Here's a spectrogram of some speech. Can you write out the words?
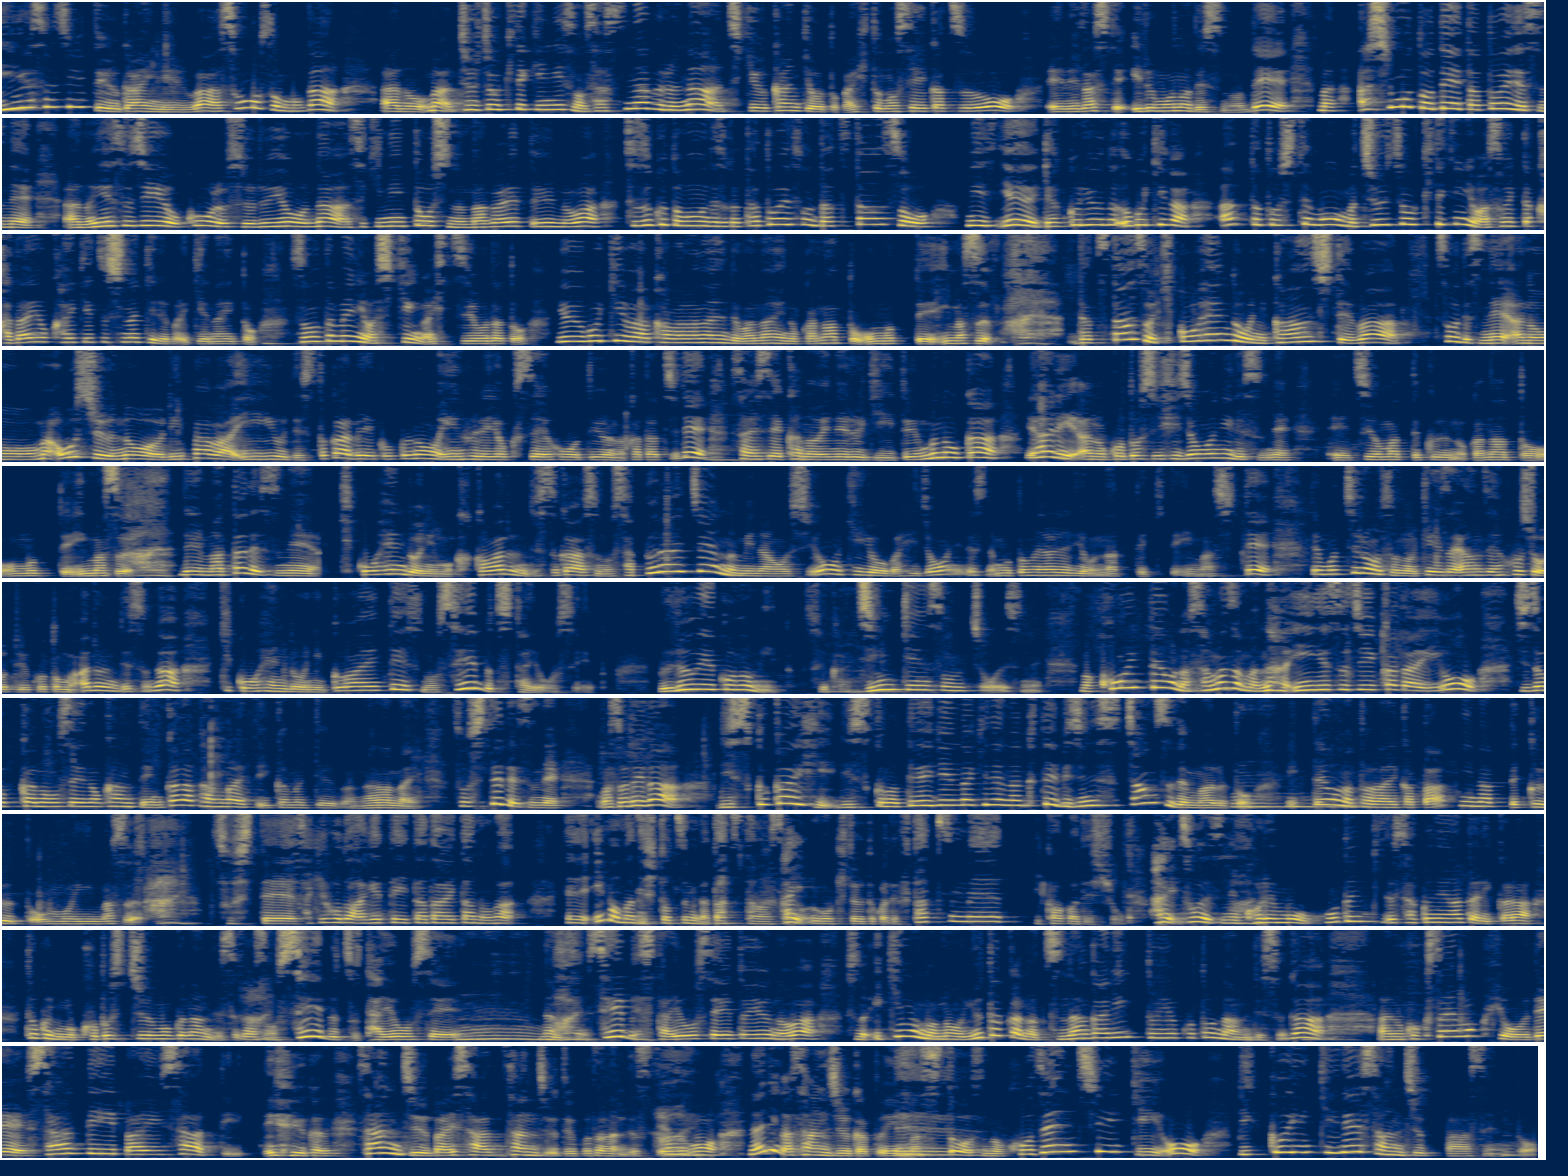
という概念は、そもそもが、あの、まあ、中長期的にそのサステナブルな地球環境とか人の生活を目指しているものですので、まあ、足元で、たとえですね、あの、ESG を考慮するような責任投資の流れというのは続くと思うんですが、たとえその脱炭素にやや逆流の動きがあったとしても、まあ、中長期的にはそういった課題を解決しなければいけないと。そのためには資金が必要だという動きは変わらないのではないのかなと思っています。脱炭素気候変動に関しては、そうですね、あの、まあ、欧州のリパワー EU ですとか、米国のインフレ抑制法というような形で、再生可能エネルギーというものが、やはり、あの、今年非常にですね、えー、強まってくるのかなと思っています。はい、で、またですね、気候変動にも関わるんですが、そのサプライチェーンの見直しを企業が非常にですね、求められるようになってきていまして、で、もちろんその経済安全保障ということもあるんですが、気候変動に加えて、その生物多様性と。ブルーエコノミー、それから人権尊重ですね。まあ、こういったような様々な ESG 課題を持続可能性の観点から考えていかなければならない。そしてですね、まあ、それがリスク回避、リスクの低減だけでなくてビジネスチャンスでもあるといったような捉え方になってくると思います。はい。そして先ほど挙げていただいたのが、えー、今まず一つ目が脱炭素の動きというところで、二、はい、つ目いかがでしょうはい、そうですね。はい、これも本当に昨年あたりから、特にもう今年注目なんですが、はい、その生物多様性なんですね、はい、生物多様性というのは、その生き物の豊かなつながりということなんですが、あの、国際目標で30 by 30っていうか、30 by 30ということなんですけれども、何が30かと言いますと、えー、その保全地域を陸域で30%、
